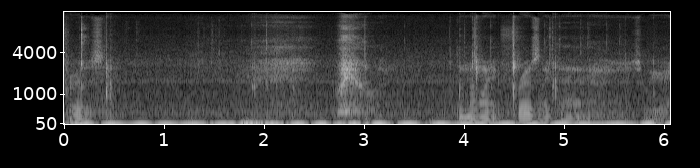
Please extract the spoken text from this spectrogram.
froze. Whew. Don't know why it froze like that. It's weird.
